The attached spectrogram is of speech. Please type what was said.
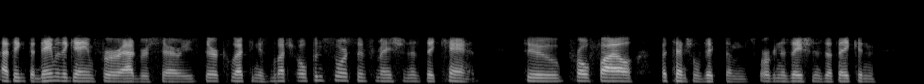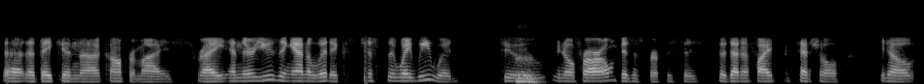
I think, the name of the game for adversaries. They're collecting as much open source information as they can to profile potential victims, organizations that they can uh, that they can uh, compromise, right? And they're using analytics just the way we would to, mm. you know, for our own business purposes to identify potential, you know,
